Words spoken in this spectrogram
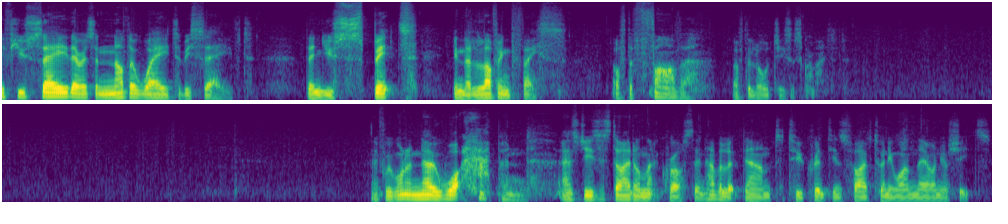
If you say there is another way to be saved, then you spit in the loving face of the Father of the Lord Jesus Christ. And if we want to know what happened as Jesus died on that cross, then have a look down to 2 Corinthians 5:21 there on your sheets.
